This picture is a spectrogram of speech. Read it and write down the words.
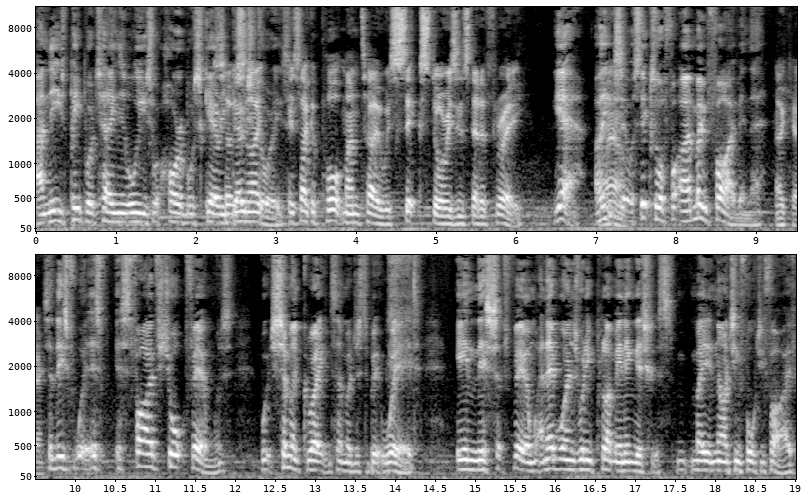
And these people are telling all these horrible, scary So ghost it's like, stories. It's like a portmanteau with six stories instead of three. yeah, I think Wow. it's six or five, uh, maybe five in there. Okay. So these it's, it's five short films, which some are great and some are just a bit weird. In this film, and everyone's really plummy in English. 'cause It's made in 1945,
